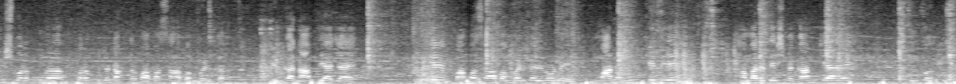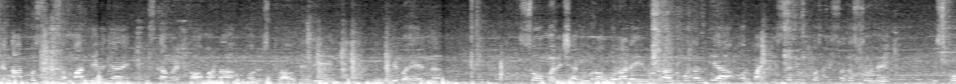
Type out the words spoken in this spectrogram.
विश्व रत्न परम पूज्य डॉक्टर बाबा साहब अंबेडकर इनका नाम दिया जाए क्योंकि बाबा साहब अंबेडकर जिन्होंने मानव हित के लिए हमारे देश में काम किया है उनको उनके नाम को सम्मान दिया जाए, इसका मैं ठराव माना और इस ठराव के लिए मेरी बहन सो मनीषा भीमराव बोराडे, इन्होंने अनुमोदन दिया और बाकी सभी उपस्थित सदस्यों ने इसको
